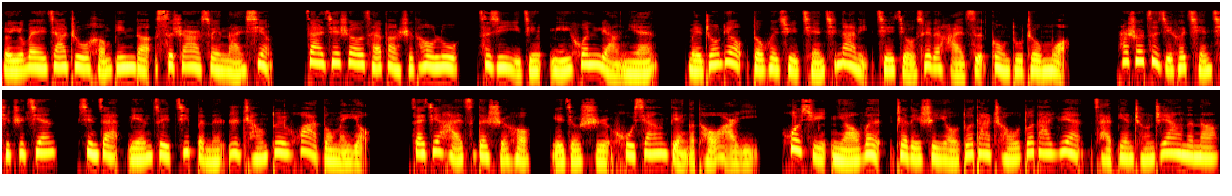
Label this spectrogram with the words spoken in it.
有一位家住横滨的四十二岁男性，在接受采访时透露，自己已经离婚两年。每周六都会去前妻那里接九岁的孩子共度周末。他说自己和前妻之间现在连最基本的日常对话都没有，在接孩子的时候，也就是互相点个头而已。或许你要问，这里是有多大仇多大怨才变成这样的呢？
